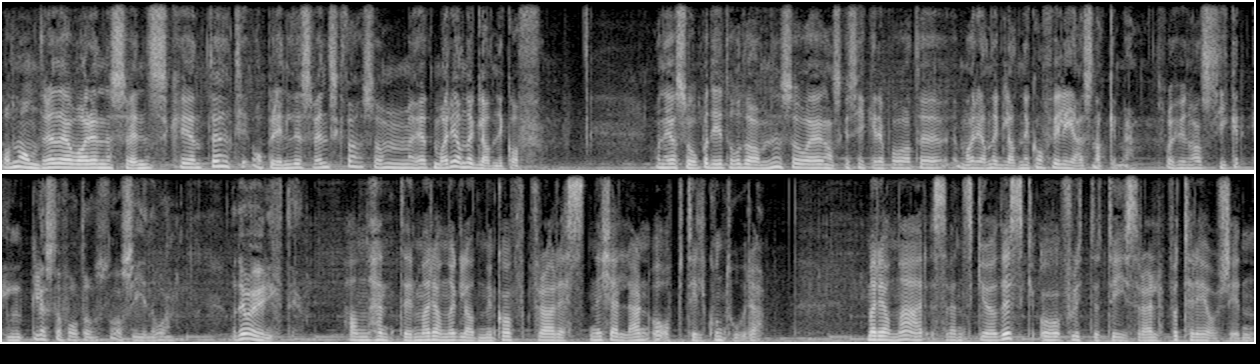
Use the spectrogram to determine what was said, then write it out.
Og den andre det var en svensk jente, opprinnelig svensk, da, som het Marianne Gladnikoff. Og når jeg så på de to damene, så var jeg ganske sikker på at eh, Marianne Gladnikoff ville jeg snakke med. For hun var sikkert enklest å få til å, å si noe. Og det var jo riktig. Han henter Marianne Gladnikoff fra resten i kjelleren og opp til kontoret. Marianne er svensk-jødisk og flyttet til Israel for tre år siden.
